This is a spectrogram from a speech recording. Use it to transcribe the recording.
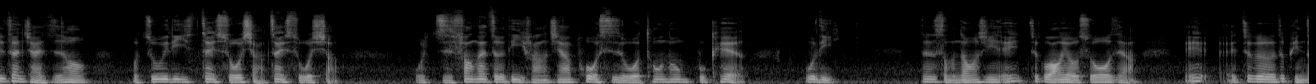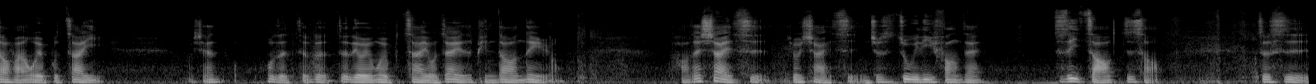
次站起来之后，我注意力再缩小，再缩小，我只放在这个地方，其他破事我通通不 care，不理。那是什么东西？诶，这个网友说我这样，诶诶，这个这频道反正我也不在意。我现在或者这个这留言我也不在意，我在意是频道的内容。好，再下一次，又下一次，你就是注意力放在，这是一招，至少，这是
